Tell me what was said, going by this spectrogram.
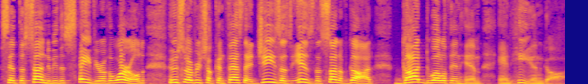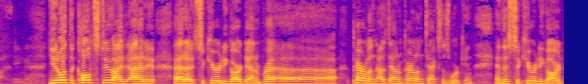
sent the Son to be the Savior of the world. Whosoever shall confess that Jesus is the Son of God, God dwelleth in him, and he in God. You know what the cults do? I, I, had, had a security guard down in uh, Pearland. I was down in Pearland, Texas, working, and this security guard.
